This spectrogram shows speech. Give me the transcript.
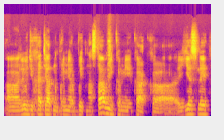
а, люди хотят, например, быть наставниками, и как? А, если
